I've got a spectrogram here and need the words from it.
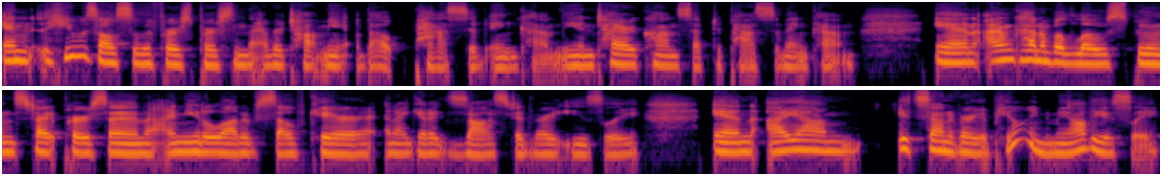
And he was also the first person that ever taught me about passive income, the entire concept of passive income. And I'm kind of a low spoons type person. I need a lot of self care and I get exhausted very easily. And I um it sounded very appealing to me, obviously.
